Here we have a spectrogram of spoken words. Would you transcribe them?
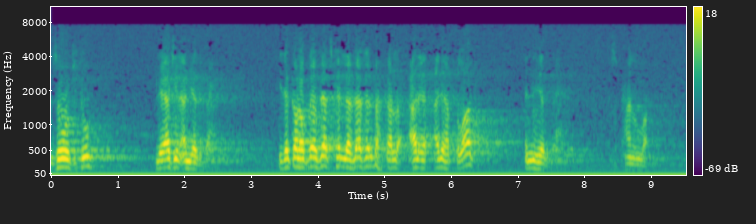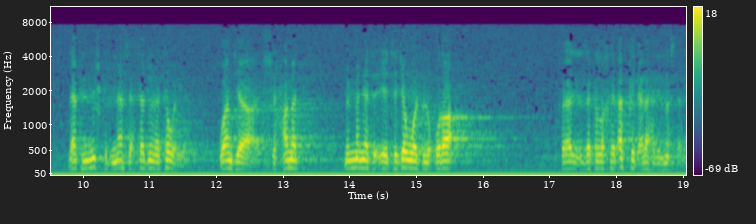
زوجته لأجل أن يذبح. إذا قال الضيف لا تكلف لا تذبح قال عليها الطلاق أنه يذبح. سبحان الله. لكن المشكلة الناس يحتاجون توعية. وأنت يا شيخ حمد ممن يتجول في القرى فجزاك الله خير أكد على هذه المسألة.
